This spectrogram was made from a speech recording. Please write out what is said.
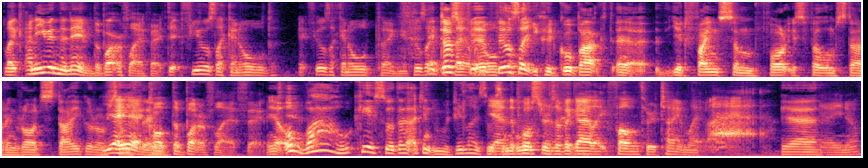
Like, and even the name, the Butterfly Effect, it feels like an old. It feels like an old thing. It feels like it does. the title of an It feels film. like you could go back. Uh, you'd find some '40s film starring Rod Steiger or yeah, something. yeah, called the Butterfly Effect. Yeah. Oh wow. Okay. So that I didn't even realize. Yeah, and an the posters of a guy like falling through time, like ah, Yeah. yeah, you know.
